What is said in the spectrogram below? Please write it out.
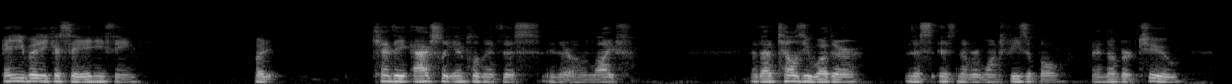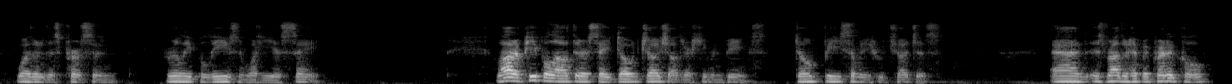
Anybody can say anything, but can they actually implement this in their own life? And that tells you whether this is number one, feasible, and number two, whether this person really believes in what he is saying. A lot of people out there say don't judge other human beings. Don't be somebody who judges. And is rather hypocritical.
